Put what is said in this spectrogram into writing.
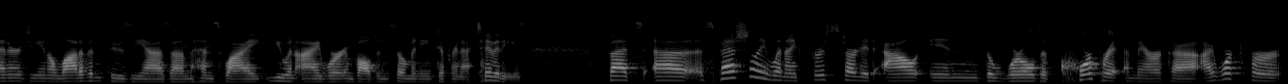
energy and a lot of enthusiasm, hence why you and I were involved in so many different activities. But uh, especially when I first started out in the world of corporate America, I worked for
